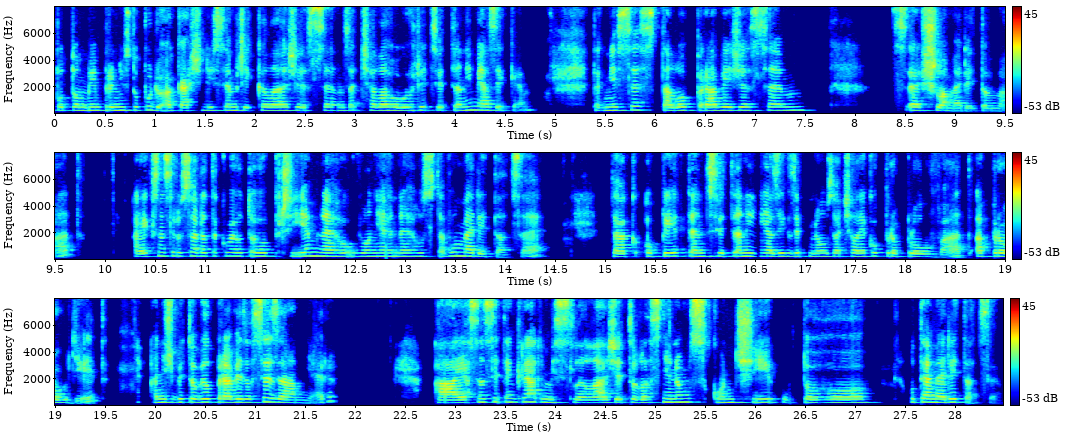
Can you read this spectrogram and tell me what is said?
po tom mým prvním vstupu do Akáši, když jsem říkala, že jsem začala hovořit světelným jazykem, tak mně se stalo právě, že jsem se šla meditovat. A jak jsem se dostala do takového toho příjemného, uvolněného stavu meditace, tak opět ten světelný jazyk ze mnou začal jako proplouvat a proudit, aniž by to byl právě zase záměr, a já jsem si tenkrát myslela, že to vlastně jenom skončí u toho, u té meditace.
